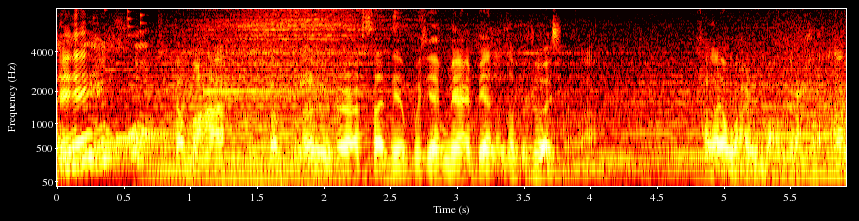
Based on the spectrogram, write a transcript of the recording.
哎，干嘛？怎么了？这是三天不见面，变得这么热情了？看来我还是忙点好啊。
